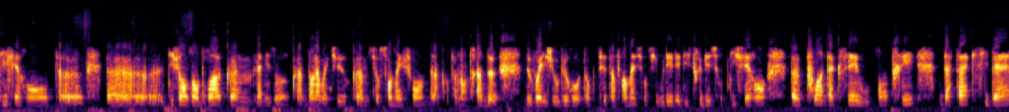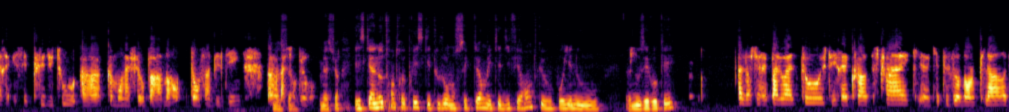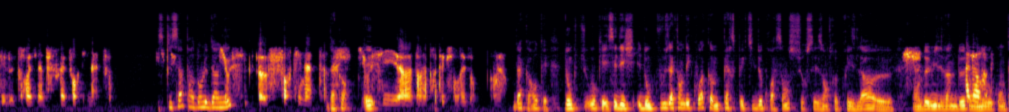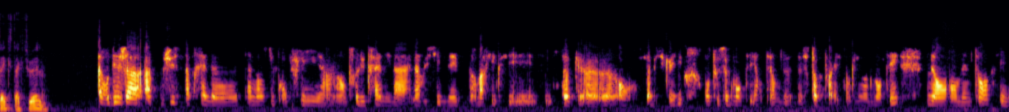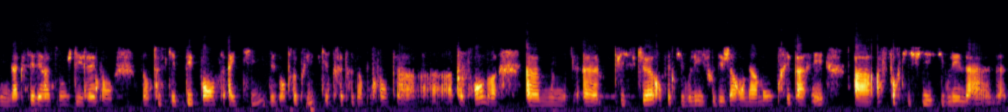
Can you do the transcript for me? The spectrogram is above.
différentes, euh, euh, différents endroits comme la maison, comme dans la voiture, comme sur son iPhone quand on est en train de, de voyager au bureau. Donc cette information, si vous voulez, elle est distribuée sur différents euh, points d'accès ou entrées d'attaque cyber et c'est plus du tout euh, comme on l'a fait auparavant dans un building euh, à son bureau. Bien sûr. Est-ce qu'il y a une autre entreprise qui est toujours dans ce secteur mais qui est différente que vous pourriez nous, nous évoquer? Alors, je dirais Palo Alto, je dirais CrowdStrike, qui est toujours dans le cloud, et le troisième, ce serait Fortinet. C'est qui ça, pardon, le dernier aussi, euh, Fortinet. D'accord. Qui est aussi euh, dans la protection de réseau. D'accord, ok. Donc, ok, c'est des, donc vous attendez quoi comme perspective de croissance sur ces entreprises-là euh, en 2022 dans le nouveau contexte actuel? Alors déjà, juste après l'annonce du conflit entre l'Ukraine et la, Russie, vous avez remarqué que ces, stocks en cybersécurité ont tous augmenté en termes de, stock price, donc ils ont augmenté, mais en, même temps, c'est une accélération, je dirais, dans, dans tout ce qui est dépenses IT des entreprises, qui est très très importante à, à, comprendre, euh, euh, puisque en fait, si vous voulez, il faut déjà en amont préparer à, à fortifier, si vous voulez, la, la,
